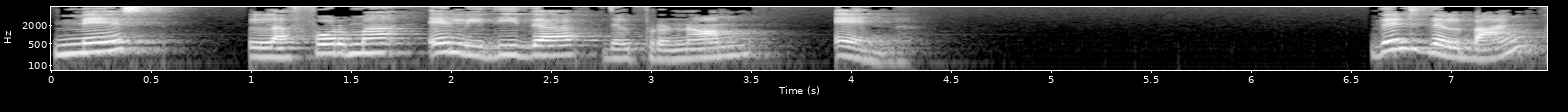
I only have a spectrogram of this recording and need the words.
més la forma elidida del pronom en. Dents del banc,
